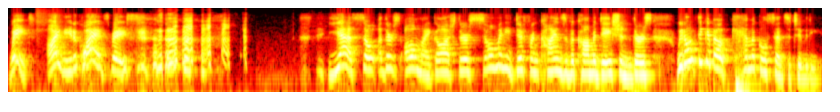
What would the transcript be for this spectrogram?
wait, I need a quiet space. Yes. So uh, there's, oh my gosh, there's so many different kinds of accommodation. There's, we don't think about chemical sensitivity.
